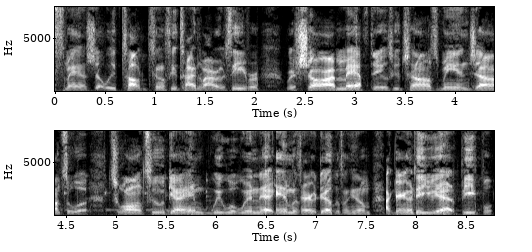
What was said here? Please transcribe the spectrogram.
Boss Man Show. We talked to Tennessee Titans wide receiver Rishard Matthews, who challenged me and John to a two-on-two game. We will win that game with Harry Douglas and him. I guarantee you that, people.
